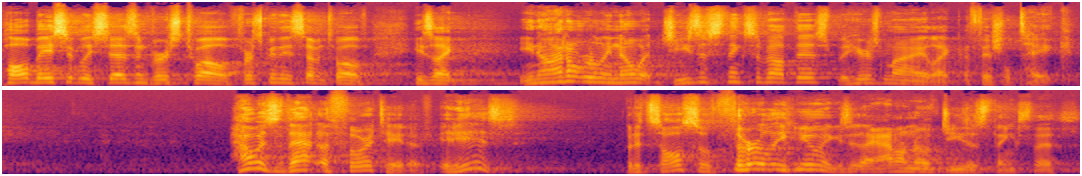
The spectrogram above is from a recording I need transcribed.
Paul basically says in verse 12, 1 Corinthians 7 12, he's like, you know, I don't really know what Jesus thinks about this, but here's my like official take. How is that authoritative? It is. But it's also thoroughly human because like, I don't know if Jesus thinks this.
